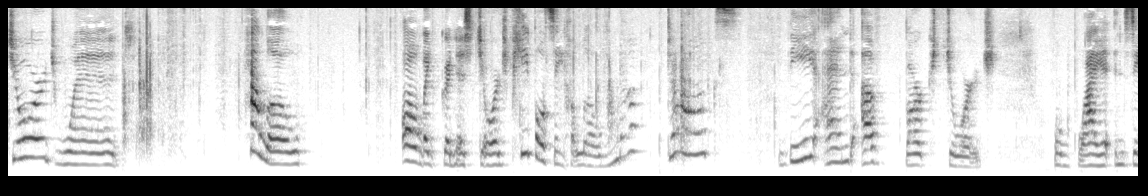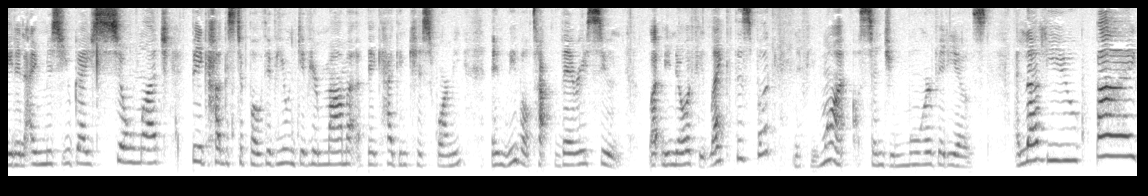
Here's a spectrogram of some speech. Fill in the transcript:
George went. Hello. Oh my goodness, George. People say hello, not dogs. The end of Bark George. Wyatt and Zayden, I miss you guys so much. Big hugs to both of you and give your mama a big hug and kiss for me. And we will talk very soon. Let me know if you like this book, and if you want, I'll send you more videos. I love you. Bye.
